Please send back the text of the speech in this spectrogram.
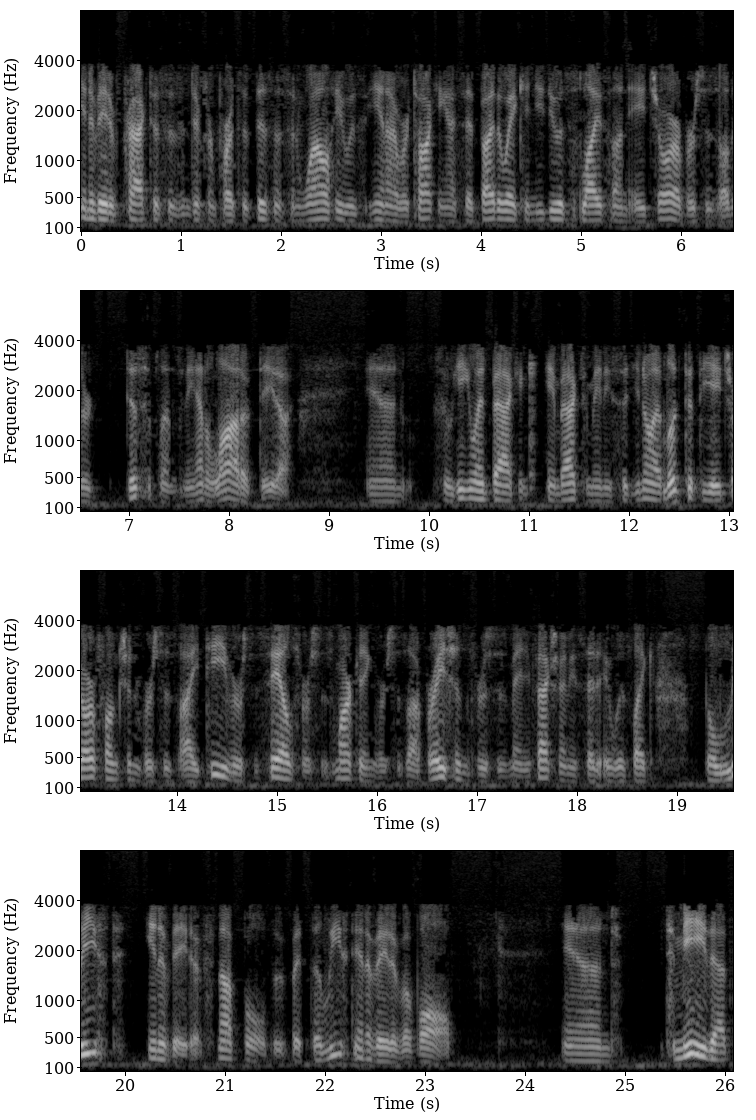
innovative practices in different parts of business. And while he was he and I were talking, I said, "By the way, can you do a slice on HR versus other disciplines?" And he had a lot of data, and so he went back and came back to me and he said, you know, I looked at the HR function versus IT versus sales versus marketing versus operations versus manufacturing. He said it was like the least innovative, not bold, but the least innovative of all. And to me, that's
